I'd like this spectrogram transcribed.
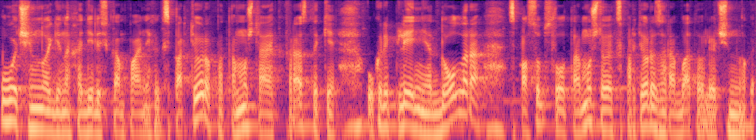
Очень многие находились в компаниях-экспортерах, потому что как раз-таки укрепление доллара способствовало тому, что экспортеры зарабатывали очень много.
